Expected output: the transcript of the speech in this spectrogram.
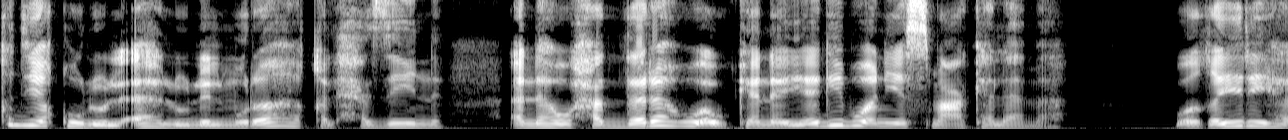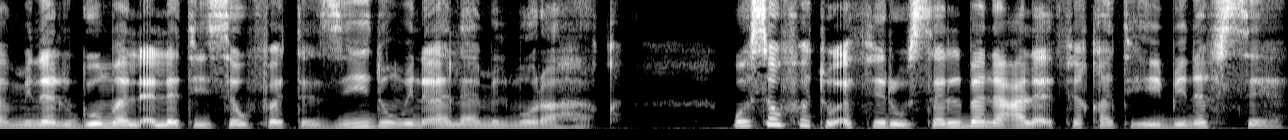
قد يقول الأهل للمراهق الحزين أنه حذره أو كان يجب أن يسمع كلامه وغيرها من الجمل التي سوف تزيد من آلام المراهق. وسوف تؤثر سلبا على ثقته بنفسه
